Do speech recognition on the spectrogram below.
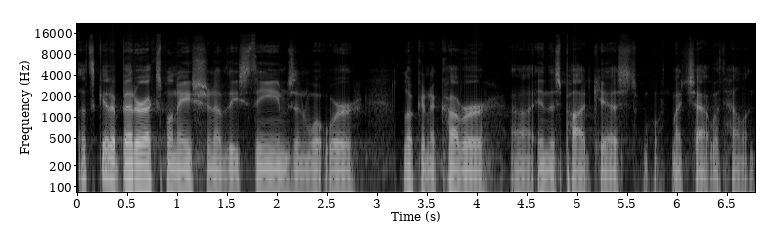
Let's get a better explanation of these themes and what we're looking to cover uh, in this podcast with my chat with Helen.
